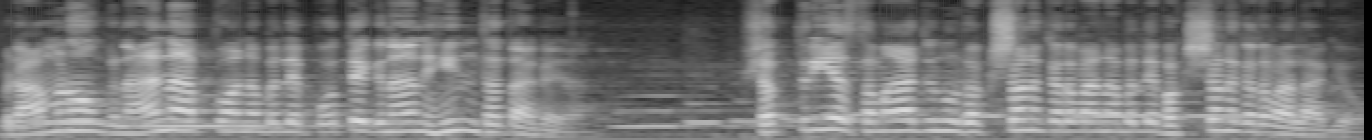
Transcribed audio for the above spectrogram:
બ્રાહ્મણો જ્ઞાન આપવાના બદલે પોતે જ્ઞાનહીન થતા ગયા. ક્ષત્રિય સમાજનું રક્ષણ કરવાના બદલે ભક્ષણ કરવા લાગ્યો.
